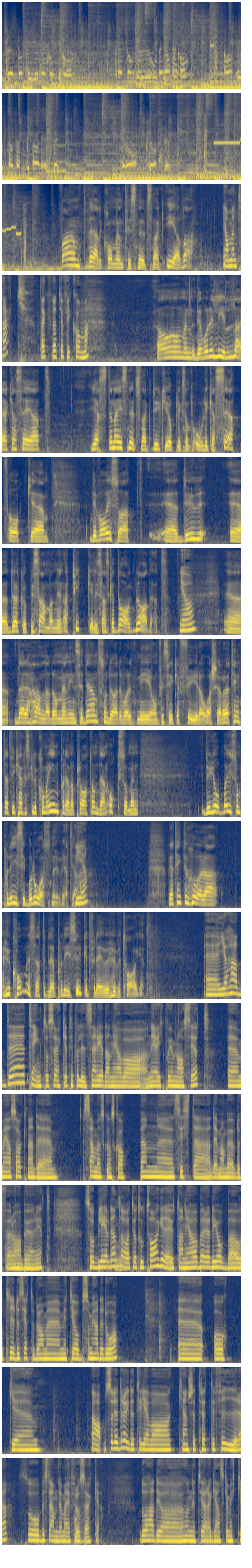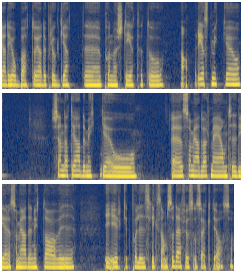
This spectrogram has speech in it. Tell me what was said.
1310 1070 kom. 1310 Odengatan kom. Ja, det är uppfattat. Vi tar det. Slut. Bra. Klart slut. Varmt välkommen till Snutsnack Eva. Ja, men tack. Tack för att jag fick komma. Ja, men det var det lilla. Jag kan säga att gästerna i Snutsnack dyker upp liksom på olika sätt. Och eh, Det var ju så att eh, du eh, dök upp i samband med en artikel i Svenska Dagbladet. Ja. Eh, där det handlade om en incident som du hade varit med om för cirka fyra år sedan. Och jag tänkte att vi kanske skulle komma in på den och prata om den också. Men du jobbar ju som polis i Borås nu vet jag. ja. Men jag tänkte höra, hur kommer det sig att det blev polisyrket för dig överhuvudtaget? Eh, Jag hade tänkt att söka till polisen redan när jag, var, när jag gick på gymnasiet. Eh, Men jag saknade samhällskunskapen, eh, sista det man behövde för att ha behörighet. Så blev det inte av att jag tog tag i det utan jag började jobba och trivdes jättebra med mitt jobb som jag hade då. Och ja, Så det dröjde till jag var kanske 34 så bestämde jag mig för att söka. Då hade jag hunnit göra ganska mycket. Jag hade jobbat och jag hade pluggat eh, på universitetet och ja, rest mycket och kände att jag hade mycket och, eh, som jag hade varit med om tidigare som jag hade nytta av i, i yrket polis. Liksom. Så därför så sökte jag. Så.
